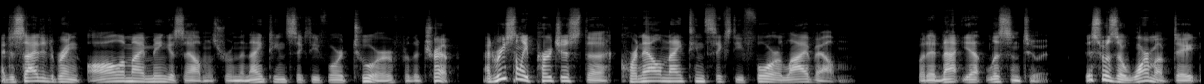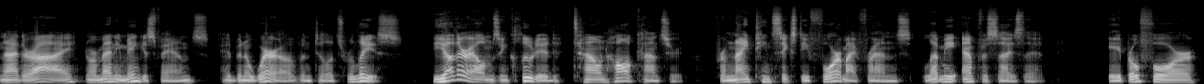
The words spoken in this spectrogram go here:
I decided to bring all of my Mingus albums from the 1964 tour for the trip. I'd recently purchased the Cornell 1964 live album, but had not yet listened to it. This was a warm up date neither I nor many Mingus fans had been aware of until its release. The other albums included Town Hall Concert from 1964, my friends. Let me emphasize that. April 4,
